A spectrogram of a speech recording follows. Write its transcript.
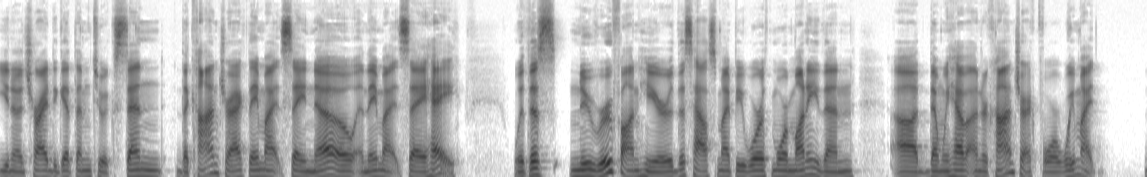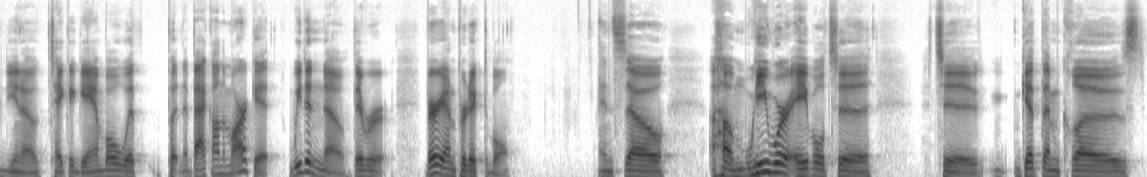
you know tried to get them to extend the contract, they might say no, and they might say, "Hey, with this new roof on here, this house might be worth more money than uh, than we have under contract for. We might, you know, take a gamble with putting it back on the market." We didn't know; they were very unpredictable, and so um, we were able to to get them closed.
